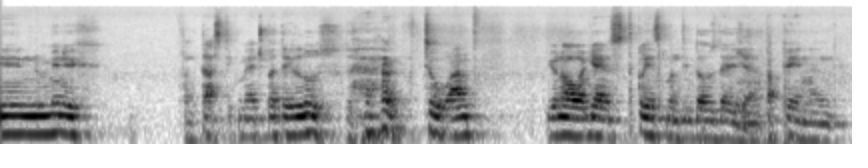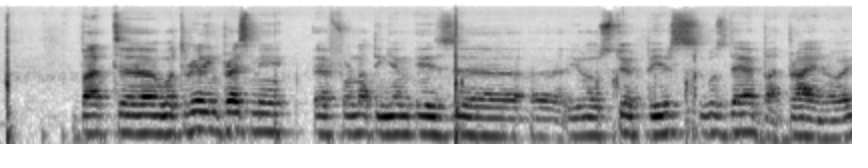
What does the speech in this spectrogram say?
in Munich. Fantastic match, but they lose 2-1. You know, against Klinsmann in those days Yeah. and Papin and. But uh, what really impressed me uh, for Nottingham is, uh, uh, you know, Stuart Pearce was there, but Bryan Roy,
